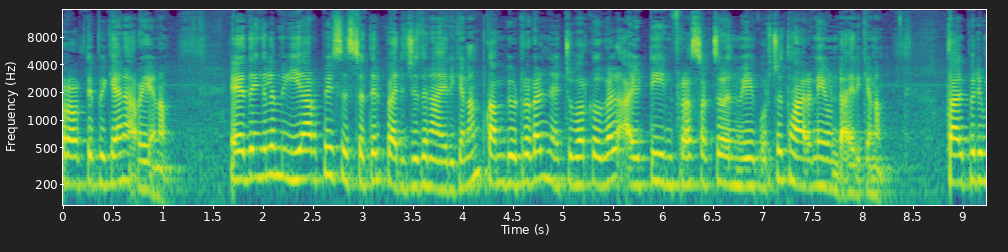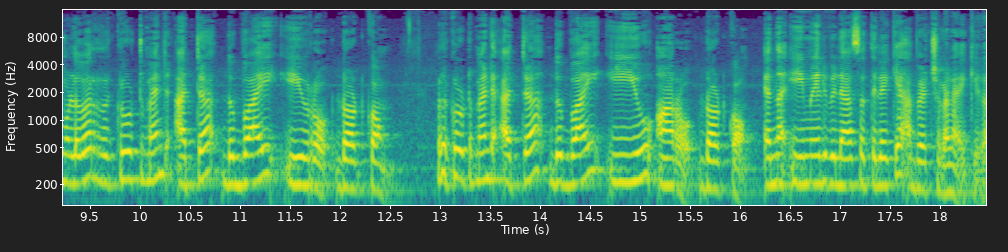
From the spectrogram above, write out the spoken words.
പ്രവർത്തിപ്പിക്കാൻ അറിയണം. ഏതെങ്കിലും ഇ ആർ പി സിസ്റ്റത്തിൽ പരിചിതനായിരിക്കണം. കമ്പ്യൂട്ടറുകൾ നെറ്റ്വർക്കുകൾ ഐ ടി ഇൻഫ്രാസ്ട്രക്ചർ എന്നിവയെക്കുറിച്ച് ധാരണയുണ്ടായിരിക്കണം. താല്പര്യമുള്ളവർ recruitment at Dubai euro dot com. Recruitment at Dubai E U R O dot com എന്ന ഇമെയിൽ വിലാസത്തിലേക്ക് അപേക്ഷകൾ അയയ്ക്കുക.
